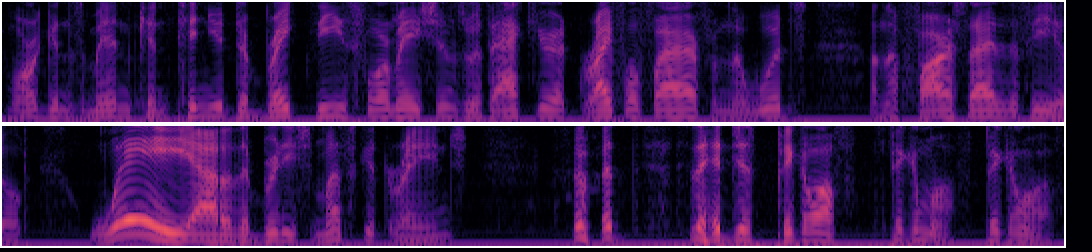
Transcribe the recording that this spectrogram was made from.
Morgan's men continued to break these formations with accurate rifle fire from the woods on the far side of the field, way out of the British musket range. but they'd just pick off, pick 'em off, pick 'em off.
